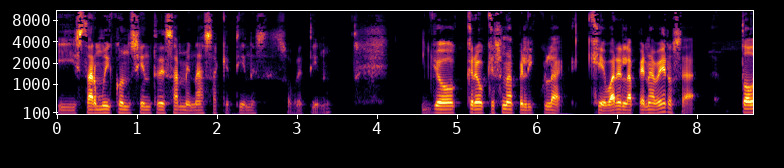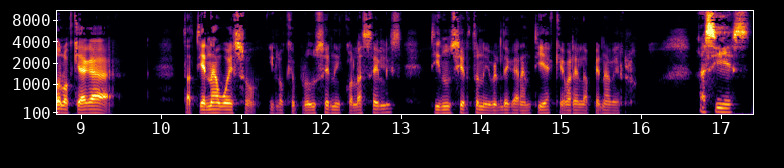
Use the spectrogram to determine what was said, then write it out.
y estar muy consciente de esa amenaza que tienes sobre ti, ¿no? Yo creo que es una película que vale la pena ver, o sea, todo lo que haga Tatiana Hueso y lo que produce Nicolás Ellis tiene un cierto nivel de garantía que vale la pena verlo. Así es.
